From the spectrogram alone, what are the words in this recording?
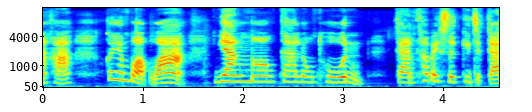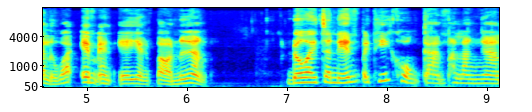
นะคะ ก็ยังบอกว่ายังมองการลงทุน การเข้าไปซื้อกิจการหรือว่า M&A อย่างต่อเนื่อง โดยจะเน้นไปที่โครงการพลังงาน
